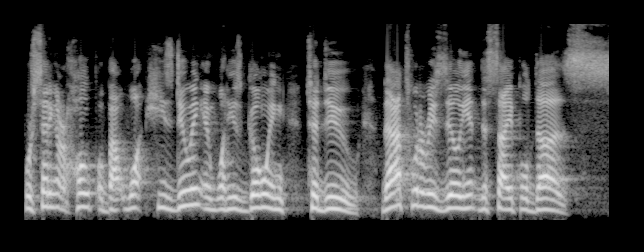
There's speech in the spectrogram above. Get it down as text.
We're setting our hope about what he's doing and what he's going to do. That's what a resilient disciple does.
